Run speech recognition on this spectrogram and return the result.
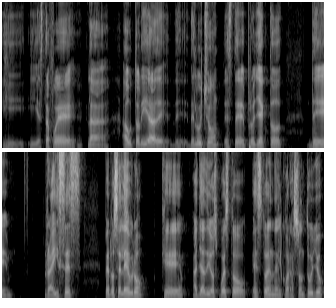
y, esta fue la autoría de, de Lucho, este proyecto de raíces, pero celebro que haya Dios puesto esto en el corazón tuyo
